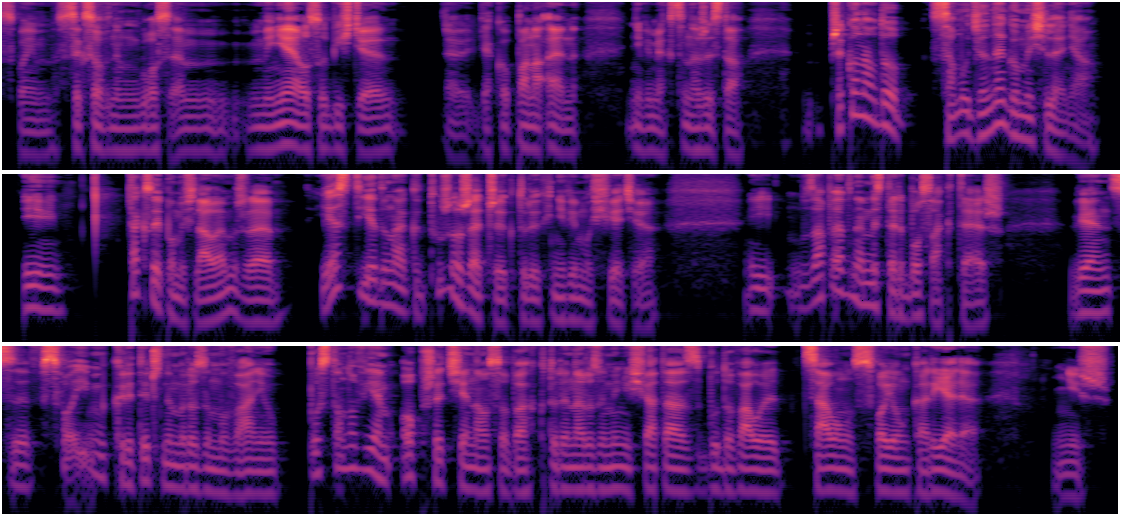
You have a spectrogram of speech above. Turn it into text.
swoim seksownym głosem, mnie osobiście, jako pana N, nie wiem jak scenarzysta, przekonał do samodzielnego myślenia. I tak sobie pomyślałem, że jest jednak dużo rzeczy, których nie wiem o świecie. I zapewne Mr. Bosak też. Więc w swoim krytycznym rozumowaniu postanowiłem oprzeć się na osobach, które na rozumieniu świata zbudowały całą swoją karierę, niż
